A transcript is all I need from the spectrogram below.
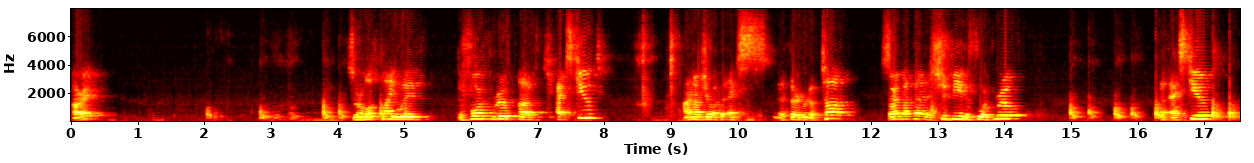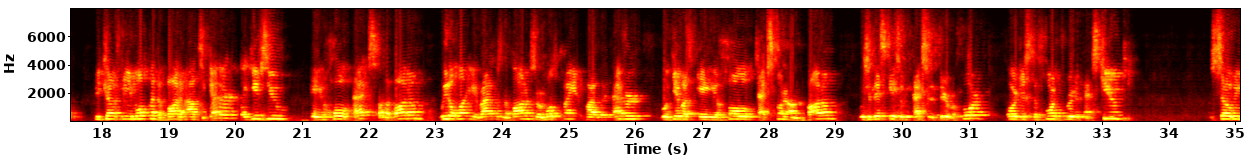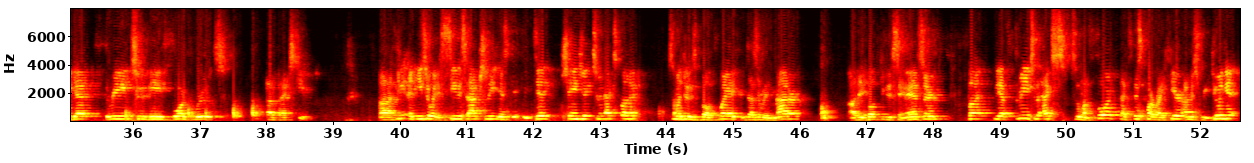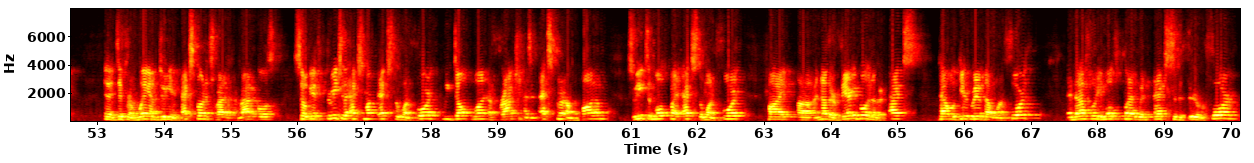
right? So we're multiplying with the fourth root of x cubed. I'm not sure I put x, the third root up top. Sorry about that. It should be the fourth root of x cubed. Because when you multiply the bottom out together, that gives you a whole x on the bottom. We don't want any radicals on the bottom, so we're multiplying it by whatever will give us a whole exponent on the bottom, which in this case would be x to the 3 over 4, or just the fourth root of x cubed. So we get 3 to the fourth root of x cubed. Uh, I think an easier way to see this actually is if we did change it to an exponent, someone do this both ways, it doesn't really matter. Uh, they both give you the same answer. But we have 3 to the x to the 1 fourth. That's this part right here. I'm just redoing it in a different way. I'm doing it exponents rather than radicals. So we have 3 to the x, x to the 1 fourth. We don't want a fraction as an exponent on the bottom. So we need to multiply x to the 1 fourth by uh, another variable, another x. That will get rid of that 1 fourth. And that's why you multiply with x to the 3 over 4.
